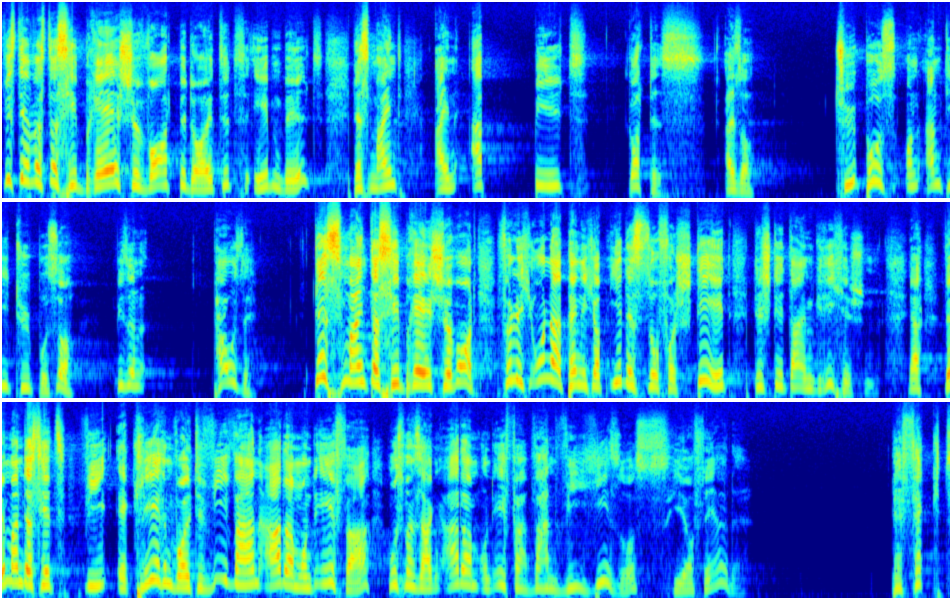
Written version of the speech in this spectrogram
Wisst ihr, was das hebräische Wort bedeutet, Ebenbild? Das meint ein Abbild Gottes. Also Typus und Antitypus. So, wie so eine Pause. Das meint das hebräische Wort. Völlig unabhängig, ob ihr das so versteht, das steht da im Griechischen. Ja, wenn man das jetzt wie erklären wollte, wie waren Adam und Eva, muss man sagen, Adam und Eva waren wie Jesus hier auf der Erde. Perfekt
